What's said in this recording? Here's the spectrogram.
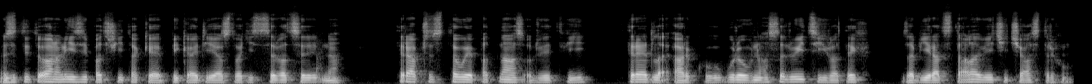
Mezi tyto analýzy patří také Big Ideas 2021, která představuje 15 odvětví, které dle ARKu budou v následujících letech zabírat stále větší část trhu.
